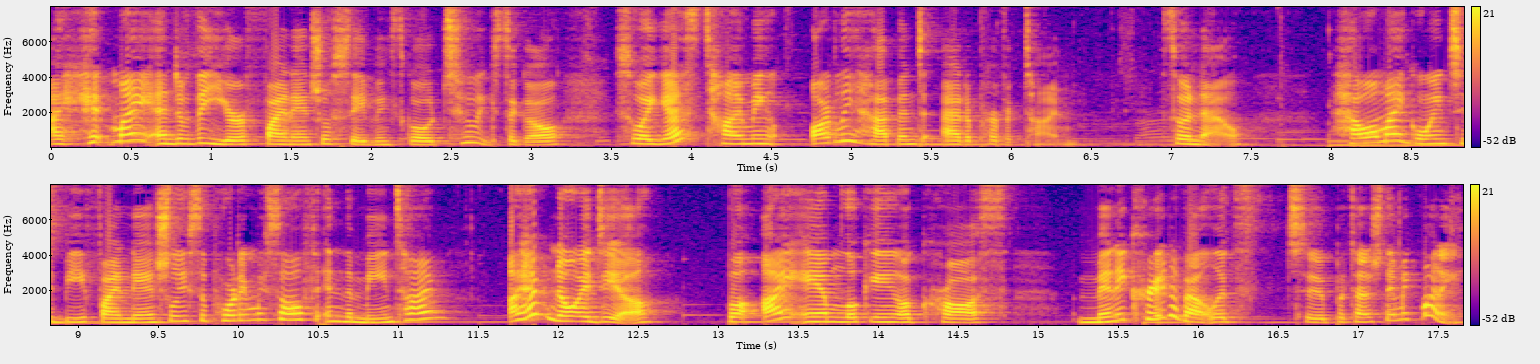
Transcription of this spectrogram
I hit my end of the year financial savings goal two weeks ago, so I guess timing oddly happened at a perfect time. So now, how am I going to be financially supporting myself in the meantime? I have no idea, but I am looking across many creative outlets to potentially make money.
